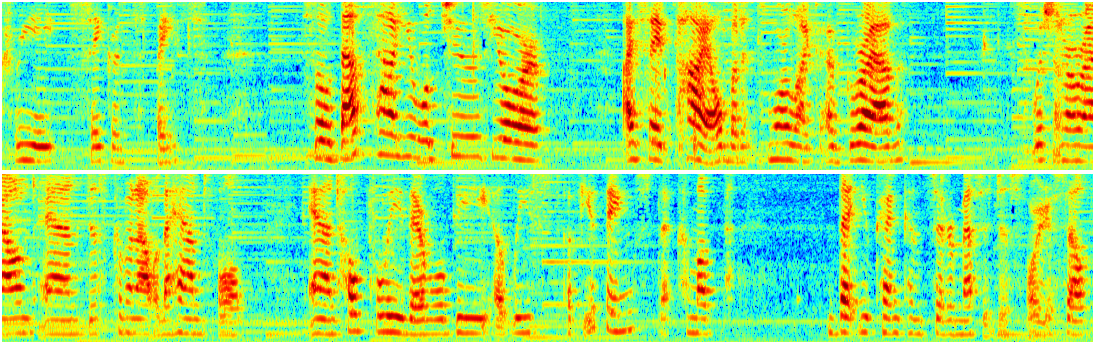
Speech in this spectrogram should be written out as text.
create sacred space. So that's how you will choose your, I say pile, but it's more like a grab, swishing around and just coming out with a handful. And hopefully there will be at least a few things that come up that you can consider messages for yourself.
